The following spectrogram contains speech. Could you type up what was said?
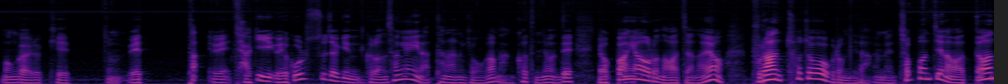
뭔가 이렇게 좀 외, 자기 외골수적인 그런 성향이 나타나는 경우가 많거든요. 근데 역방향으로 나왔잖아요. 불안 초조 그럽니다. 첫 번째 나왔던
